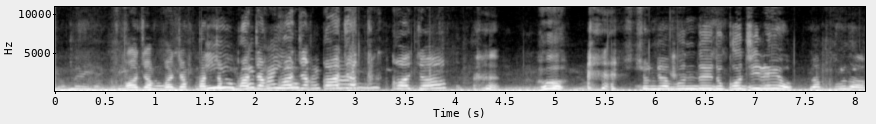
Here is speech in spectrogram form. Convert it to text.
연재 꺼져 꺼져 꺼져 꺼져 꺼져 꺼져 꺼져. 허. 시청자분들도 꺼지래요. 나쁘다.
